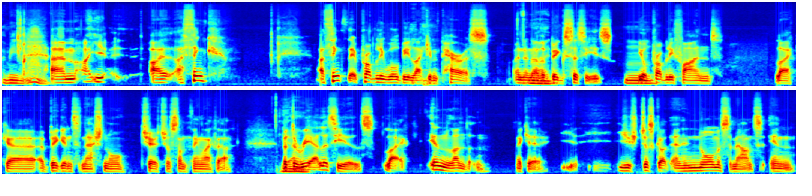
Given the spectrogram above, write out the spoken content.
I mean, wow. Um, I, I I think I think there probably will be like in Paris and in other big cities, Hmm. you'll probably find like a, a big international church or something like that. But the reality is, like in London, okay, you, you've just got an enormous amount in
